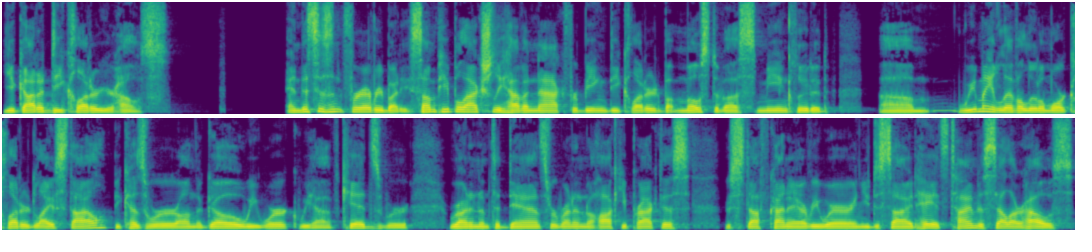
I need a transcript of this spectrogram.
You got to declutter your house. And this isn't for everybody. Some people actually have a knack for being decluttered, but most of us, me included, um, we may live a little more cluttered lifestyle because we're on the go, we work, we have kids, we're running them to dance, we're running to hockey practice. There's stuff kind of everywhere, and you decide, hey, it's time to sell our house,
